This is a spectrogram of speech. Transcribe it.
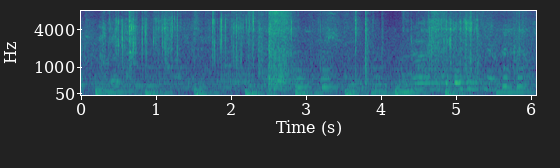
이렇게 보여주세요.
